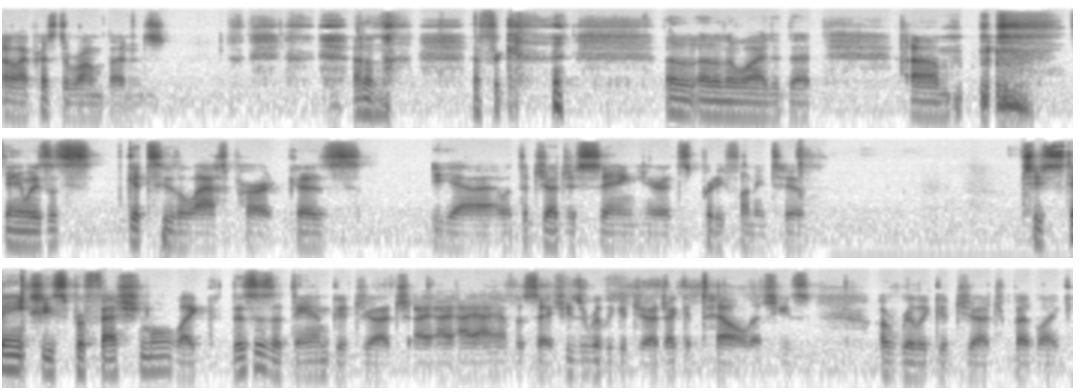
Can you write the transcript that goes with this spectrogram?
Oh, I pressed the wrong buttons. I don't know. I forgot. I don't, I don't know why I did that. Um, anyways, let's get to the last part because, yeah, what the judge is saying here, it's pretty funny too. She's staying. She's professional. Like this is a damn good judge. I, I I have to say she's a really good judge. I could tell that she's a really good judge. But like,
